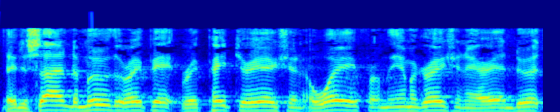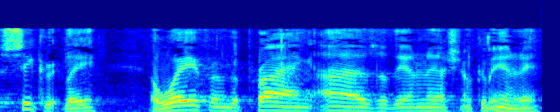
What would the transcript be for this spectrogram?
They decided to move the repatriation away from the immigration area and do it secretly, away from the prying eyes of the international community.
